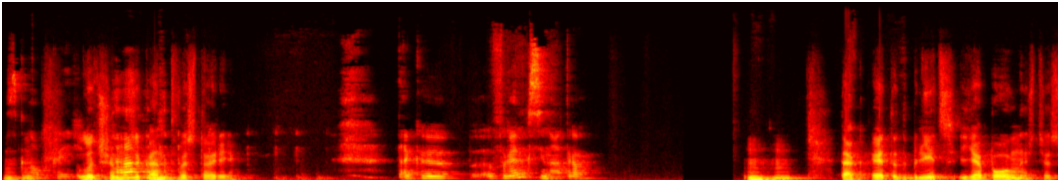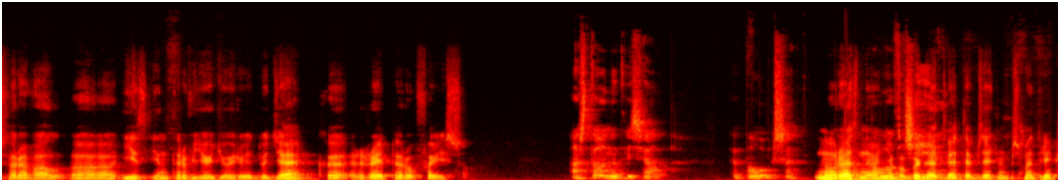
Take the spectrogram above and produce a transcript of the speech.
с Мгм. кнопкой. Лучший музыкант в истории? Так, э, Фрэнк Синатра. Мгм. Так, этот блиц я полностью своровал э, из интервью Юрия Дудя к рэперу Фейсу. А что он отвечал? Э, Получше? Ну, разные у него были Половчее? ответы, обязательно посмотри.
